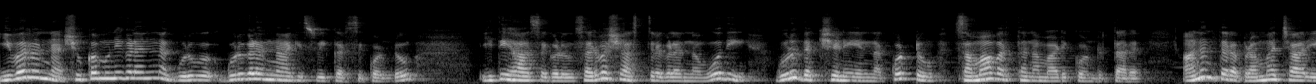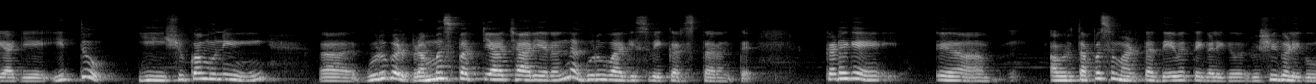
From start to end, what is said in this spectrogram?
ಇವರನ್ನು ಶುಕಮುನಿಗಳನ್ನು ಗುರು ಗುರುಗಳನ್ನಾಗಿ ಸ್ವೀಕರಿಸಿಕೊಂಡು ಇತಿಹಾಸಗಳು, ಸರ್ವಶಾಸ್ತ್ರಗಳನ್ನು ಓದಿ ಗುರುದಕ್ಷಿಣೆಯನ್ನು ಕೊಟ್ಟು ಸಮಾವರ್ತನ ಮಾಡಿಕೊಂಡಿರ್ತಾರೆ. ಅನಂತರ ಬ್ರಹ್ಮಚಾರಿಯಾಗಿಯೇ ಇದ್ದು ಈ ಶುಕಮುನಿ ಗುರುಗಳು ಬ್ರಹ್ಮಸ್ಪತ್ಯಾಚಾರ್ಯರನ್ನು ಗುರುವಾಗಿ ಸ್ವೀಕರಿಸ್ತಾರಂತೆ. ಕಡೆಗೆ ಅವರು ತಪಸ್ಸು ಮಾಡ್ತಾ ದೇವತೆಗಳಿಗೂ, ಋಷಿಗಳಿಗೂ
